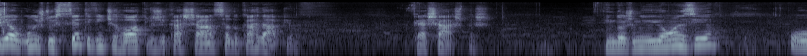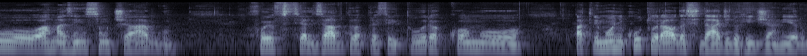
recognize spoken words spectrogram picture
e alguns dos 120 rótulos de cachaça do cardápio. Fecha aspas. Em 2011, o Armazém São Tiago foi oficializado pela prefeitura como Patrimônio Cultural da cidade do Rio de Janeiro.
